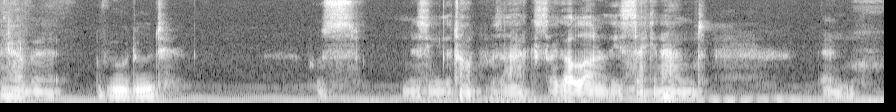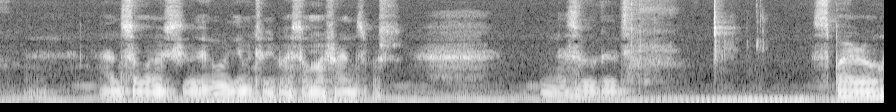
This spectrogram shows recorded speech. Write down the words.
We have a Voodood who's missing the top of his axe. I got a lot of these second hand and uh, and some I was were given to me by some of my friends but Voodood, Spyro.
